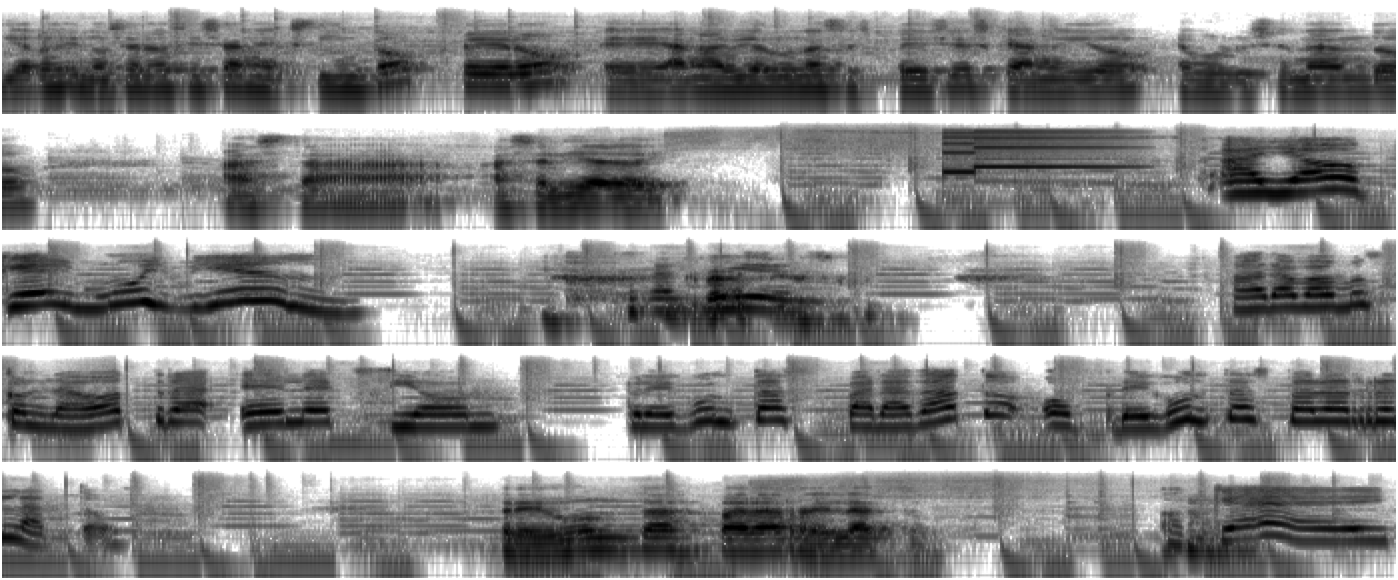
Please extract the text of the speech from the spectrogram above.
ya los dinosaurios sí se han extinto, pero eh, han habido algunas especies que han ido evolucionando hasta, hasta el día de hoy. Ah, ya, ok, muy bien. Gracias. Ahora vamos con la otra elección. ¿Preguntas para dato o preguntas para relato? Preguntas para relato. Ok.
